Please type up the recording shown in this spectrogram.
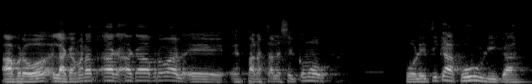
aprobó, la Cámara acaba de aprobar eh, para establecer como política pública.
